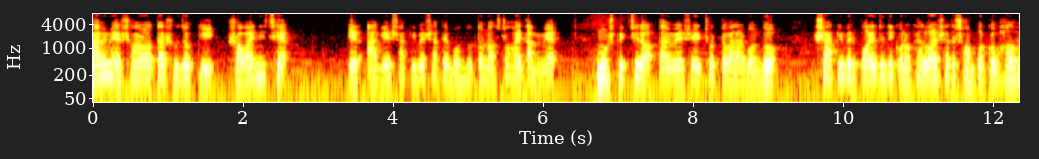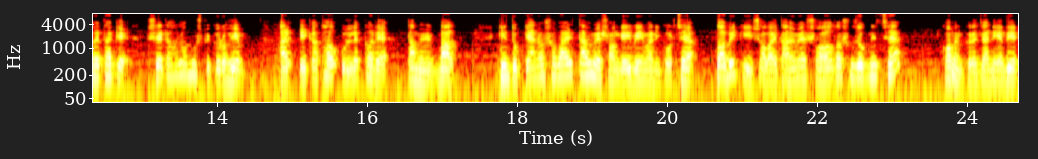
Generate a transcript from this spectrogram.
তামিমের সরলতার সুযোগ কি সবাই নিচ্ছে? এর আগে সাকিবের সাথে বন্ধুত্ব নষ্ট হয় তামিমের। মুশফিক ছিল তামিমের সেই ছোট্টবেলার বন্ধু। সাকিবের পরে যদি কোনো খেলোয়াড়ের সাথে সম্পর্ক ভালো হয়ে থাকে, সেটা হলো মুশফিকুর রহিম। আর এ কথাও উল্লেখ করে তামিম ইকবাল। কিন্তু কেন সবাই তামিমের সঙ্গেই বেইমানি করছে? তবে কি সবাই তামিমের সরলতার সুযোগ নিচ্ছে? কমেন্ট করে জানিয়ে দিন।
